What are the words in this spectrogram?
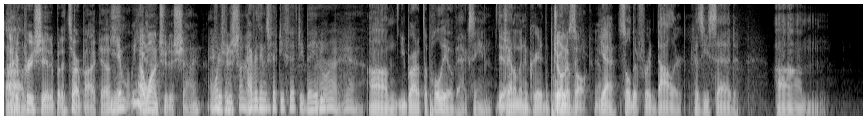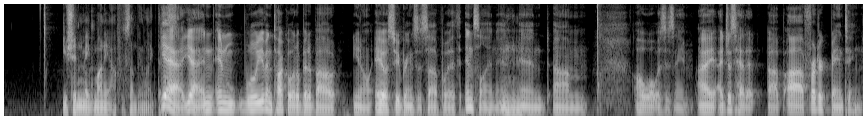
I appreciate it, but it's our podcast. Um, yeah, yeah. I want you to shine. I want you to shine. everything's man. 50-50, baby. all right. Yeah. Um, you brought up the polio vaccine. The Yeah. gentleman who created the polio Jonas va- Salk, yeah. yeah, sold it for a dollar because he said, um, you shouldn't make money off of something like this. Yeah, yeah, and and we'll even talk a little bit about you know AOC brings this up with insulin and Mm-hmm. and um, oh what was his name? I I just had it up. Uh, Frederick Banting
